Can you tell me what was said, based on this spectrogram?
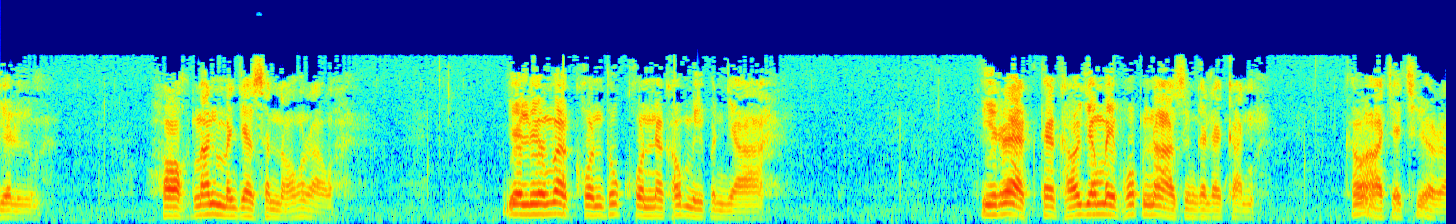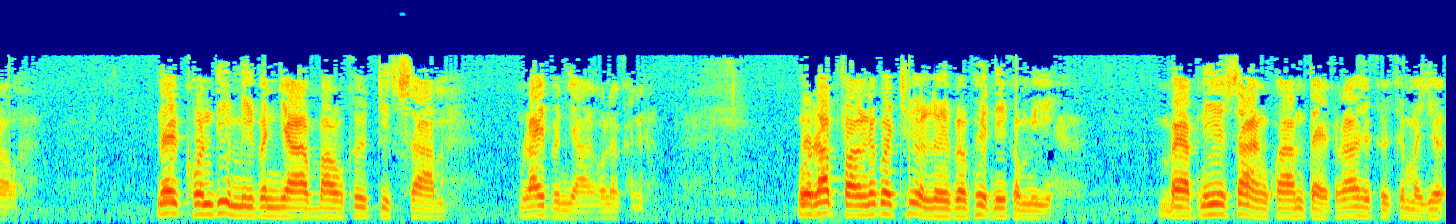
อย่าลืม หอกนั้นมันจะสนองเรา อย่าลืมว่าคนทุกคนนะเขามีปัญญา ทีแรกแต่เขายังไม่พบหน้าซึ่งกันและกัน เขาอาจจะเชื่อเราในคนที่มีปัญญาเบาคือจิตสามไร้ปัญญาก็แล้วกัน พอรับฟังแล้วก็เชื่อเลยประเภทนี้ก็มี แบบนี้สร้างความแตกร้าวให้เกิดขึ้นมาเยอะ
